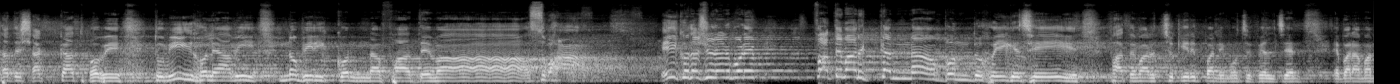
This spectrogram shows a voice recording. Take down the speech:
সাথে সাক্ষাৎ হবে, তুমি হলে আমি, নবীর কন্যা ফাতেমা। এই কথা শোনার পরে ফাতেমার কান্না বন্ধ হয়ে গেছে। ফাতেমার চোখের পানি মুছে ফেলছেন। এবার আমার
